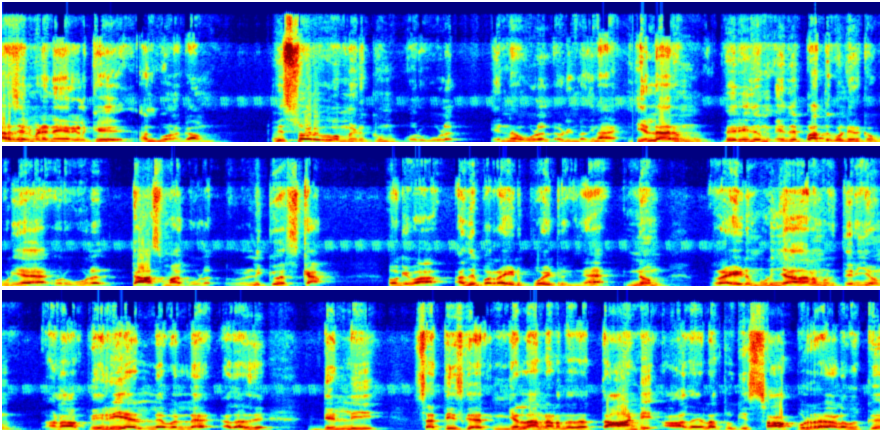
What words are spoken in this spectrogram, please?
அரசியல் மீடிய நேயர்களுக்கு அன்பு வணக்கம். விஸ்வரூபம் எடுக்கும் ஒரு ஊழல். என்ன ஊழல் அப்படின்னு பார்த்தீங்கன்னா எல்லாரும் பெரிதும் எதிர்பார்த்து கொண்டிருக்கக்கூடிய ஒரு ஊழல் டாஸ்மாக் ஊழல் லிக்வர் ஸ்கேம் ஓகேவா அது இப்போ ரைடு போயிட்டுருக்குங்க. இன்னும் ரைடு முடிஞ்சாதான் நம்மளுக்கு தெரியும். ஆனால் பெரிய லெவலில் அதாவது டெல்லி சத்தீஸ்கர் இங்கெல்லாம் நடந்ததை தாண்டி அதையெல்லாம் தூக்கி சாப்பிட்ற அளவுக்கு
